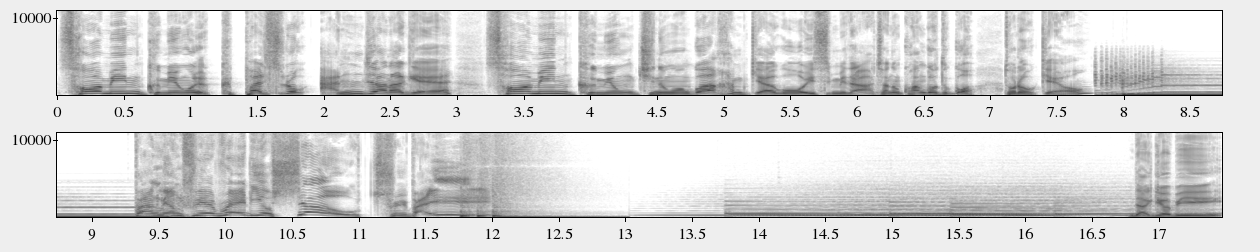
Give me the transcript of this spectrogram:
서민 금융을 급할수록 안전하게 서민 금융진흥원과 함께하고 있습니다. 저는 광고 듣고 돌아올게요. 박명수의 라디오 쇼 출발! 낙엽이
